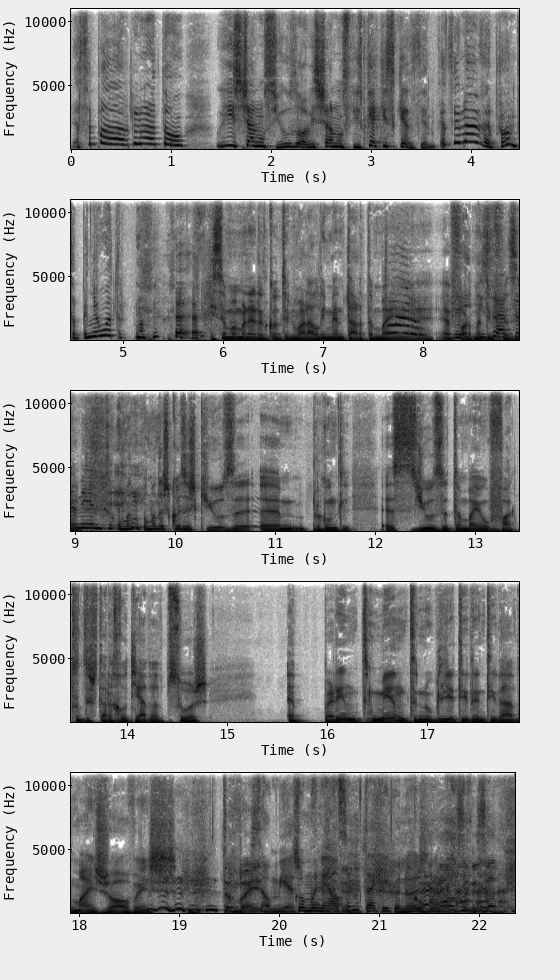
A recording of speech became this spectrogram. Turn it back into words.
essa palavra não é tão. Isso já não se usa ou isso já não se diz. O que é que isso quer dizer? Não quer dizer nada, pronto, apanha outra. Isso é uma maneira de continuar a alimentar também a, a forma de o fazer. exatamente. Uma, uma das coisas que usa, hum, pergunto-lhe eh, se usa também o facto de estar rodeada de pessoas aparentemente no bilhete de identidade mais jovens. também. Como o Nelson, que está aqui connosco. Como o Nelson, exato.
